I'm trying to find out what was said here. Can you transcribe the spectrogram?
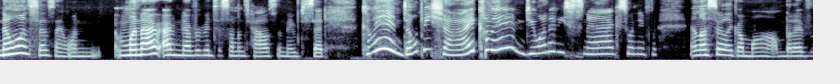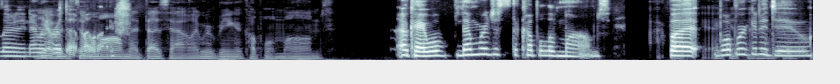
No one says that when when I I've never been to someone's house and they've just said, "Come in, don't be shy. Come in. Do you want any snacks?" When you unless they're like a mom, but I've literally never Yeah, heard that it's in a my mom life. that does that. Like we're being a couple of moms. Okay, well then we're just a couple of moms. But I what we're gonna do,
